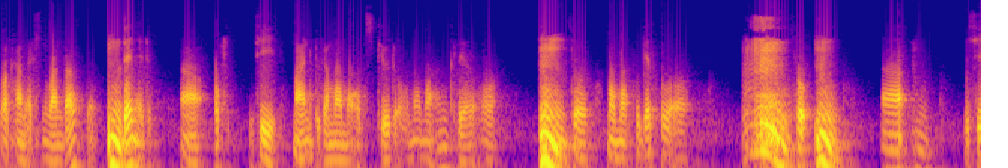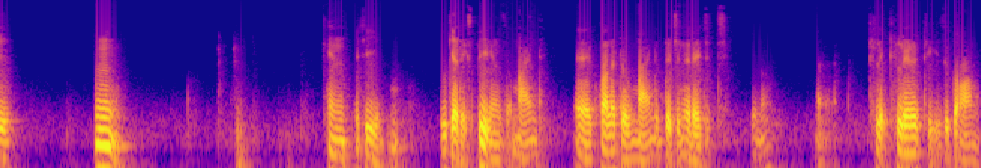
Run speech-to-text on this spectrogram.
what kind of action one does, then it, uh, the mind become more and more obscured or more and more unclear or so more more forgetful or so uh, you see mm, can you get experience of mind uh, quality of mind degenerated you know uh, clarity is gone.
